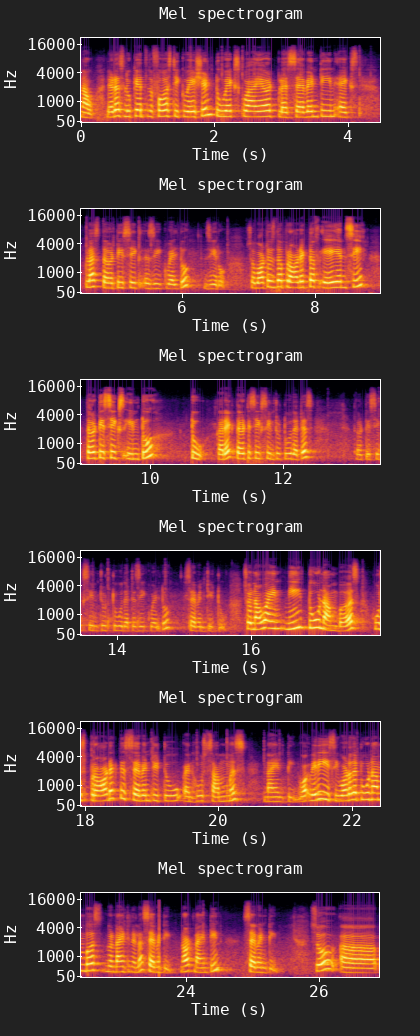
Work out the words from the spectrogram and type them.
Now let us look at the first equation 2x squared plus 17x plus 36 is equal to 0. So what is the product of a and c? 36 into 2, correct? 36 into 2 that is 36 into 2 that is equal to 72. So now I need two numbers whose product is 72 and whose sum is 19. Wha- Very easy. What are the two numbers? No, 19 illa 17, not 19, 17. So uh,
